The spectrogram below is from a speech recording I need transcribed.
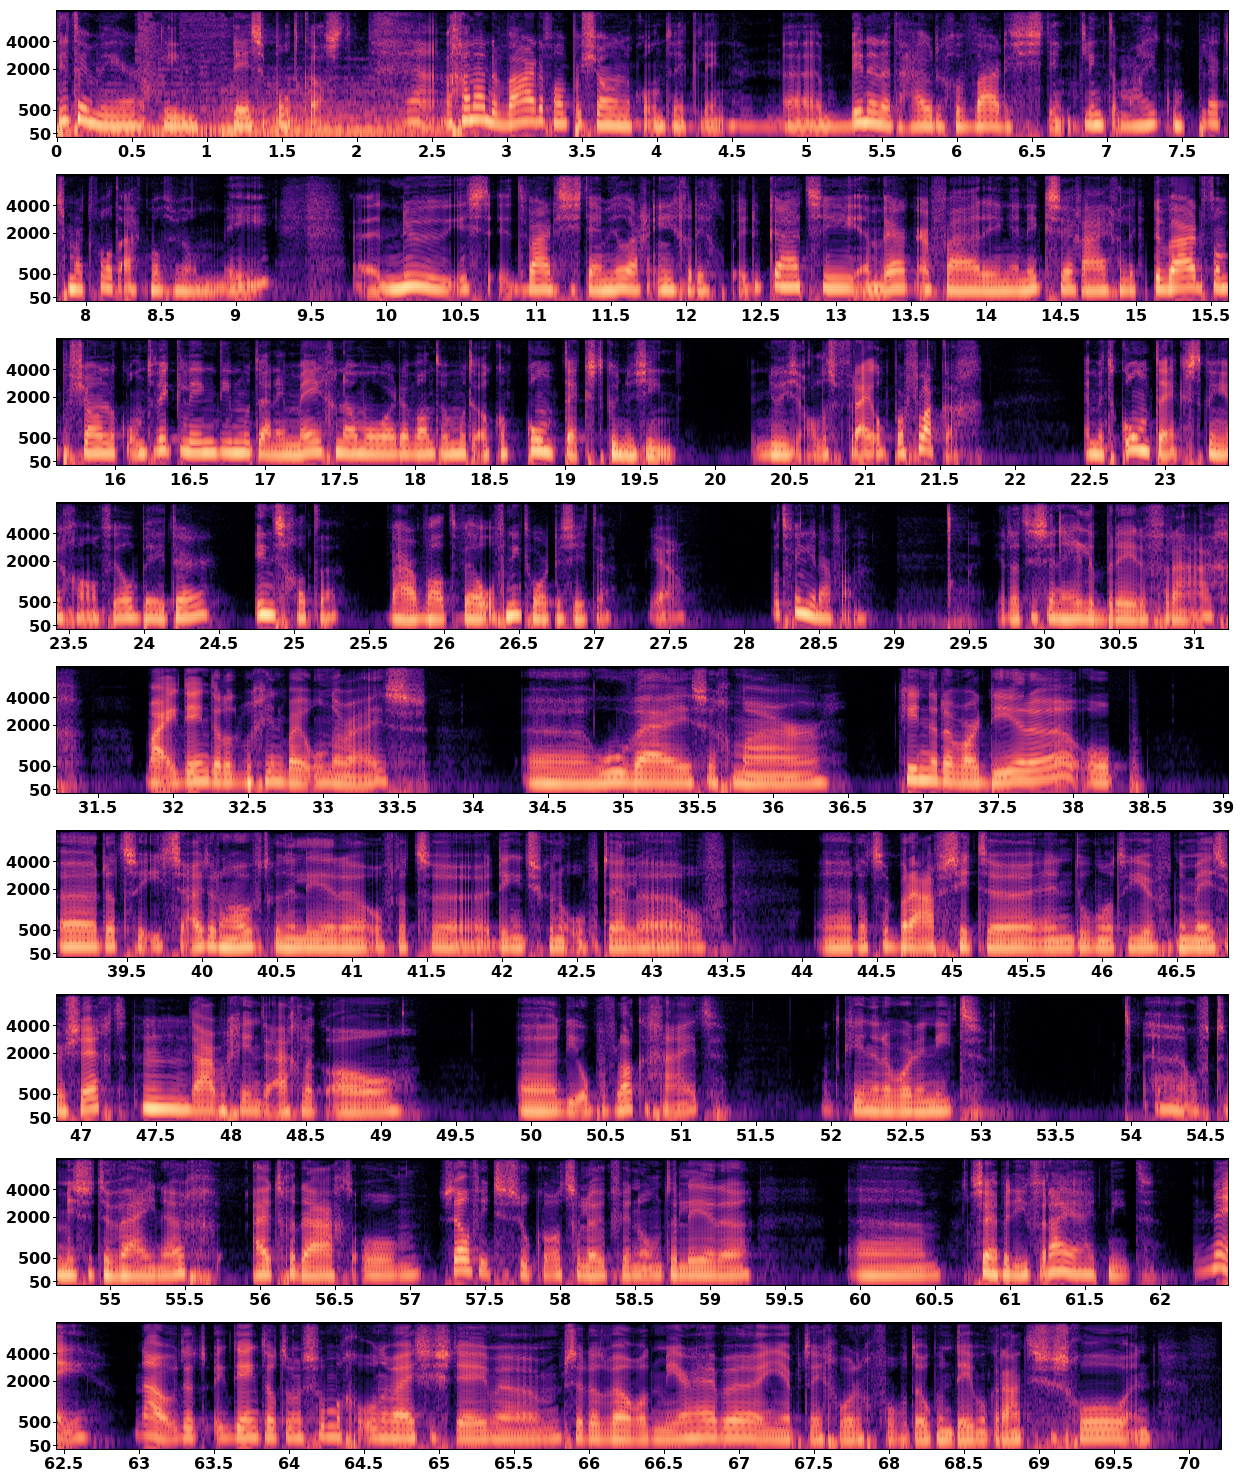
Dit en meer in deze podcast. Ja. We gaan naar de waarde van persoonlijke ontwikkeling. Mhm. Uh, binnen het huidige waardesysteem. Klinkt allemaal heel complex, maar het valt eigenlijk wel wel mee. Uh, nu is het waardesysteem heel erg ingericht op educatie en werkervaring. En ik zeg eigenlijk, de waarde van persoonlijke ontwikkeling, die moet daarin meegenomen worden, want we moeten ook een context kunnen zien. Nu is alles vrij oppervlakkig. En met context kun je gewoon veel beter inschatten waar wat wel of niet hoort te zitten. Ja. Wat vind je daarvan? Ja, dat is een hele brede vraag. Maar ik denk dat het begint bij onderwijs. Uh, hoe wij, zeg maar, kinderen waarderen op uh, dat ze iets uit hun hoofd kunnen leren. Of dat ze dingetjes kunnen optellen. Of uh, dat ze braaf zitten en doen wat de juf of de meester zegt. Mhm. Daar begint eigenlijk al die oppervlakkigheid. Want kinderen worden niet, of tenminste te weinig, uitgedaagd om zelf iets te zoeken wat ze leuk vinden om te leren. Um, Ze hebben die vrijheid niet. Nee. Nou, dat, ik denk dat in sommige onderwijssystemen ze dat wel wat meer hebben. En je hebt tegenwoordig bijvoorbeeld ook een democratische school. En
